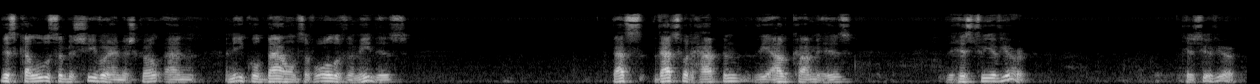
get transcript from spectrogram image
This kalusa beshiva hemishkol and an equal balance of all of the midas. That's that's what happened. The outcome is the history of Europe. History of Europe.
